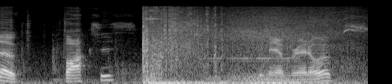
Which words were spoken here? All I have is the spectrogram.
Hello, foxes. Give me them red orbs.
